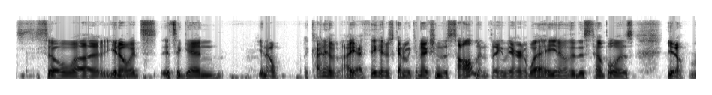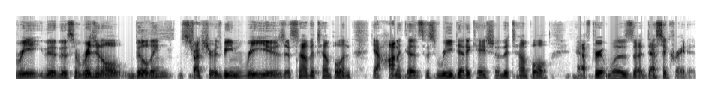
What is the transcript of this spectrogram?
so uh, you know, it's it's again, you know, kind of I, I think there's kind of a connection to the Solomon thing there in a way. You know that this temple is, you know, re the, this original building structure is being reused. It's now the temple, and yeah, Hanukkah it's this rededication of the temple after it was uh, desecrated.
